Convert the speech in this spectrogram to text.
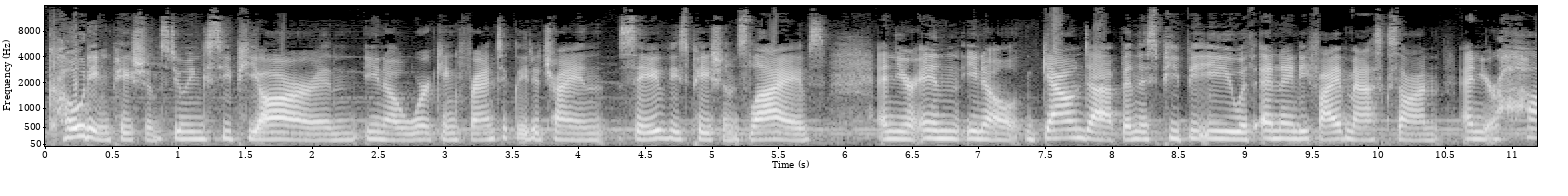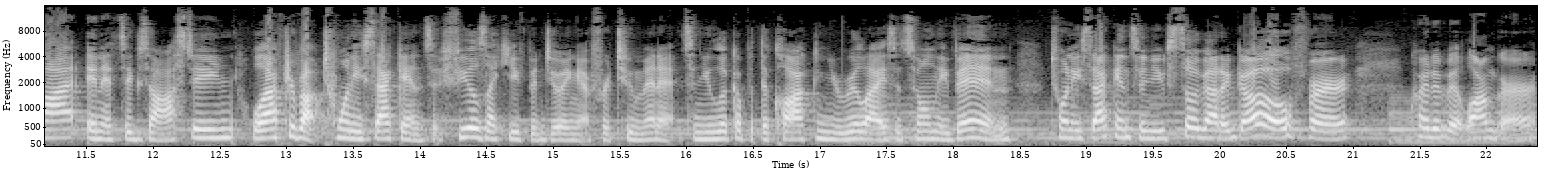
coding patients, doing CPR and, you know, working frantically to try and save these patients' lives. And you're in, you know, gowned up in this PPE with N95 masks on and you're hot and it's exhausting. Well, after about 20 seconds, it feels like you've been doing it for two minutes. And you look up at the clock and you realize it's only been 20 seconds and you've still got to go for quite a bit longer.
